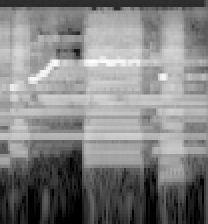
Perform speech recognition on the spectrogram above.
Música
